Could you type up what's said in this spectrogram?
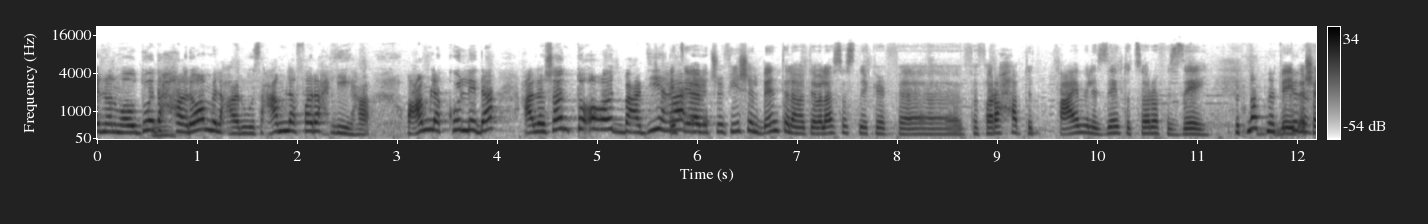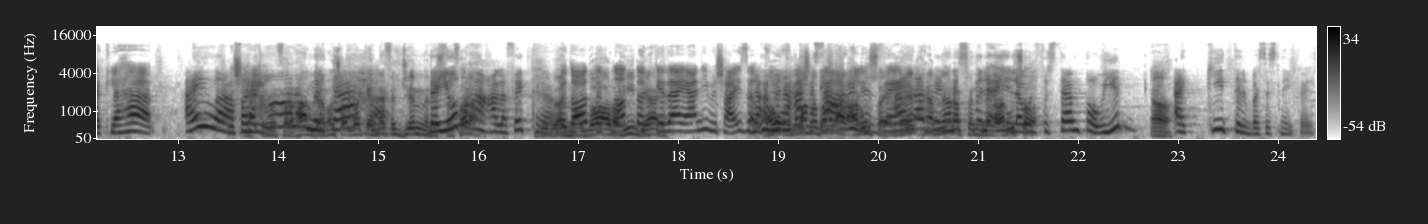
إنه الموضوع ده حرام العروس عاملة فرح ليها وعاملة كل ده علشان تقعد بعديها انت ما بتشوفيش البنت لما تبقى لابسة sneaker في في فرحها بتتعامل إزاي بتتصرف إزاي؟ بتنطنط بيبقى كده شكلها أيوه مش حلو. فرحانه ما شاء الله ومرتاحة كأنها في الجيم ده يومها. على فكرة بتقعد تتنطط يعني. كده يعني مش عايزة لا، أقول بالعكس، شكلها أنا عامل إزاي. أنا بالنسبة لي لو الفستان طويل آه أكيد تلبس sneakers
